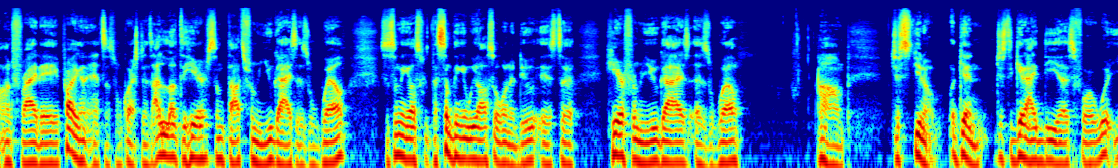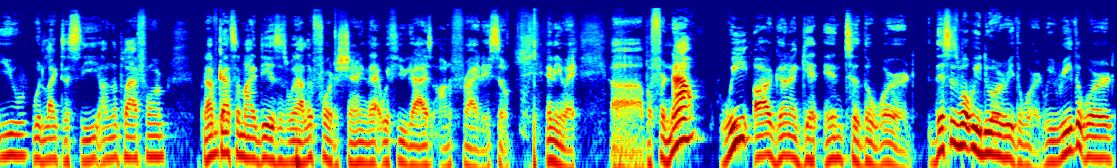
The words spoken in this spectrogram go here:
uh, on Friday, probably going to answer some questions. I'd love to hear some thoughts from you guys as well. So something else, that's something that we also want to do is to hear from you guys as well. Um, just, you know, again, just to get ideas for what you would like to see on the platform but I've got some ideas as well. I look forward to sharing that with you guys on Friday. So, anyway, uh, but for now, we are to get into the word. This is what we do when we read the word. We read the word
